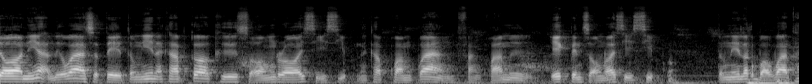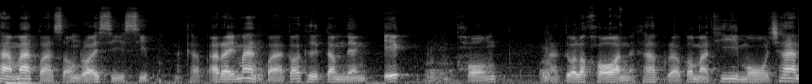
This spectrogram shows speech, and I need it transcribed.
จอเนี้ยหรือว่าสเตตตรงนี้นะครับ ก็คือ 240 นะครับ ความกว้างฝั่งขวามือ x เป็น 240 ตรงนี้เราก็บอกว่าถ้ามากกว่า 240 นะครับ อะไรมากกว่าก็คือตำแหน่ง x ของอตัวละครนะครับ เราก็มาที่ motion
